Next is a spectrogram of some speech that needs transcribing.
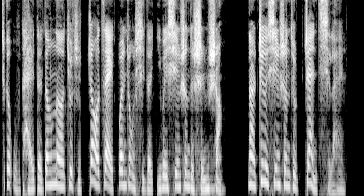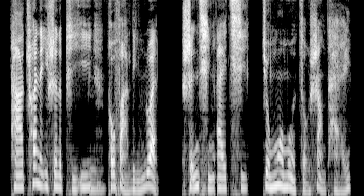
这个舞台的灯呢，就只照在观众席的一位先生的身上。那这个先生就站起来，他穿了一身的皮衣，头发凌乱，神情哀戚，就默默走上台，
